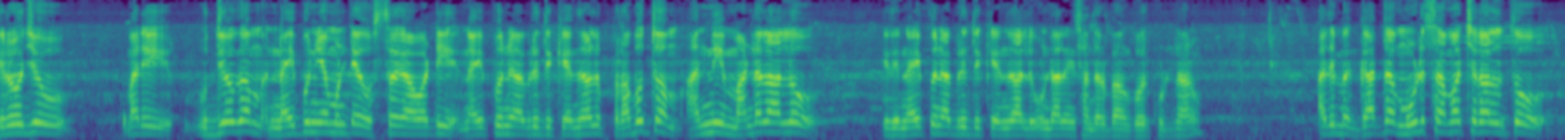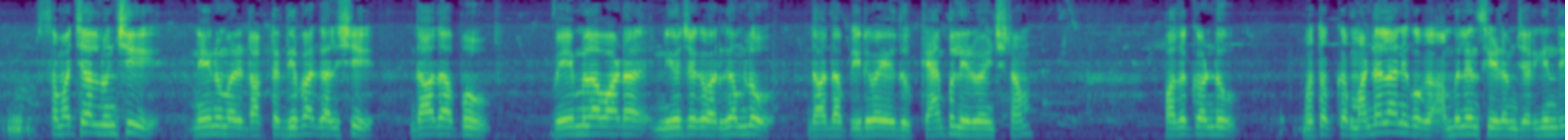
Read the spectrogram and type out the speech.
ఈరోజు మరి ఉద్యోగం నైపుణ్యం ఉంటే వస్తుంది కాబట్టి నైపుణ్య అభివృద్ధి కేంద్రాలు ప్రభుత్వం అన్ని మండలాల్లో ఇది నైపుణ్య అభివృద్ధి కేంద్రాలు ఉండాలని సందర్భంగా కోరుకుంటున్నాను. అది గత మూడు సంవత్సరాలతో సంవత్సరాల నుంచి నేను మరి డాక్టర్ దీపా కలిసి దాదాపు వేములవాడ నియోజకవర్గంలో దాదాపు ఇరవై ఐదు క్యాంపులు నిర్వహించినాం. పదకొండు ప్రతి ఒక్క మండలానికి ఒక అంబులెన్స్ ఇవ్వడం జరిగింది.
